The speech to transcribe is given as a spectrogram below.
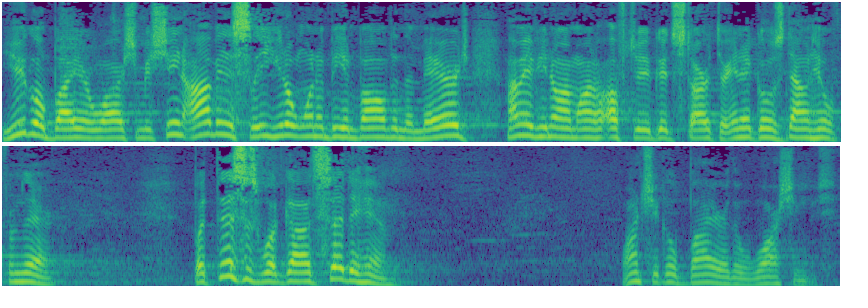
You go buy your washing machine. Obviously, you don't want to be involved in the marriage. How many of you know I'm off to a good start there? And it goes downhill from there. But this is what God said to him. Why don't you go buy her the washing machine?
